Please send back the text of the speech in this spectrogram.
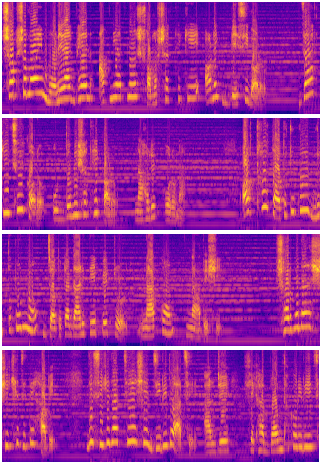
সবসময় মনে রাখবেন, আপনি আপনার সমস্যার থেকে অনেক বেশি বড়। যা কিছুই করো, উদ্যমের সাথে করো, না হলে করো না। অর্থ ততটুকুই গুরুত্বপূর্ণ যতটা গাড়িতে পেট্রোল, না কম, না বেশি। সর্বদা শিখে যেতে হবে। যে শিখে যাচ্ছে, সে জীবিত আছে, আর যে শেখা বন্ধ করে দিয়েছে,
